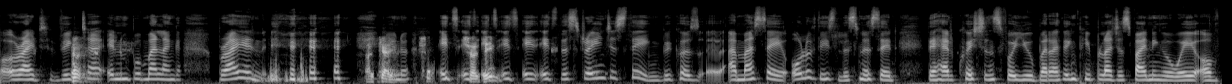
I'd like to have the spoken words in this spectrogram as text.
all right, Victor in Mpumalanga. Bryan, okay. you know, it's, it's, it's, it's, it's, the strangest thing because uh, I must say, all of these listeners said they had questions for you, but I think people are just finding a way of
